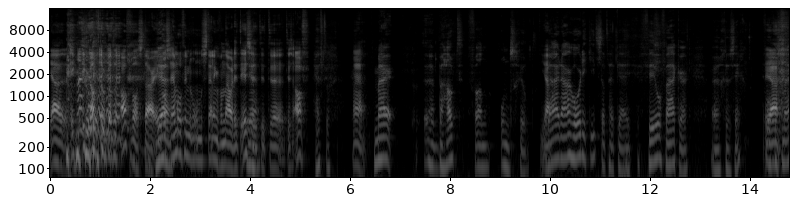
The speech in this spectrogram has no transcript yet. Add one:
Ja, ik, ik dacht ook dat het af was daar. Ik Ja. was helemaal in de onderstelling van, nou dit is Ja. het, dit, eh, het is af. Heftig. Maar ja, Maar eh, behoud van onschuld. Ja. Daar, daar hoorde ik iets, dat heb jij veel vaker eh, gezegd. ja. Volgens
